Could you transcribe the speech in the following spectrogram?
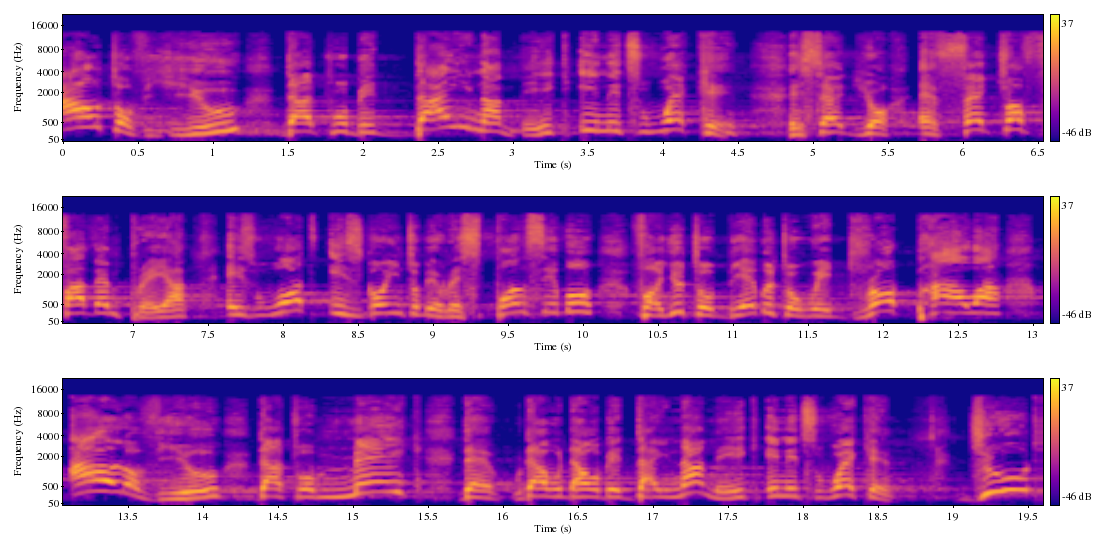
out of you that will be dynamic in its working. He said, Your effectual fervent prayer is what is going to be responsible for you to be able to withdraw power out of you that will make the that will, that will be dynamic in its working. Jude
